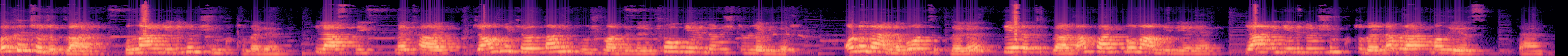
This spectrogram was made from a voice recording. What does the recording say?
Bakın çocuklar, bunlar geri dönüşüm kutuları. Plastik, metal, cam ve kağıttan yapılmış maddelerin çoğu geri dönüştürülebilir. O nedenle bu atıkları diğer atıklardan farklı olan bir yere, yani geri dönüşüm kutularına bırakmalıyız, der.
